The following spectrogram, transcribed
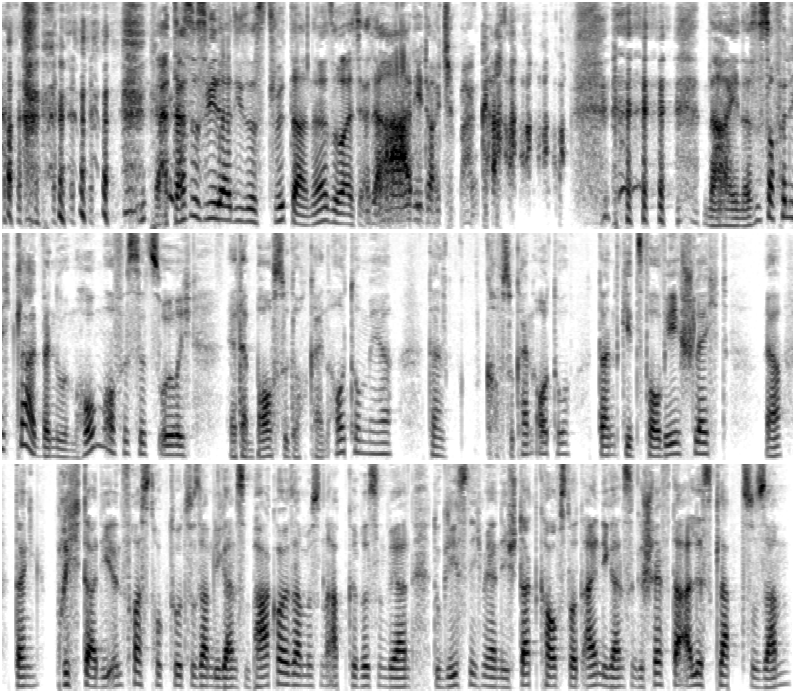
ja, das ist wieder dieses Twitter, ne? So als, ah, die Deutsche Bank. nein, das ist doch völlig klar. Wenn du im Homeoffice sitzt, Ulrich, ja, dann brauchst du doch kein Auto mehr. Dann kaufst du kein Auto. Dann geht's VW schlecht ja, dann bricht da die Infrastruktur zusammen, die ganzen Parkhäuser müssen abgerissen werden, du gehst nicht mehr in die Stadt, kaufst dort ein, die ganzen Geschäfte, alles klappt zusammen.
